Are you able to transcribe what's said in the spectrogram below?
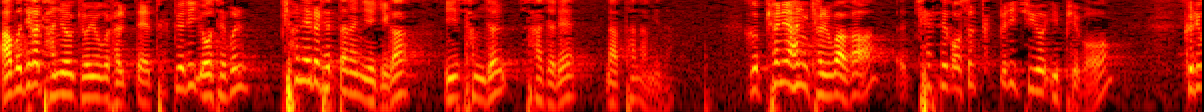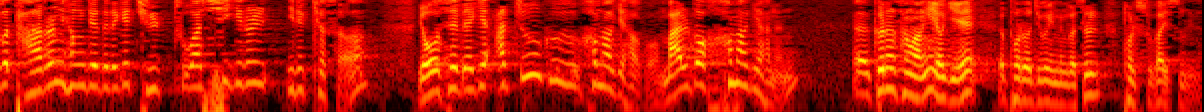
아버지가 자녀 교육을 할 때 특별히 요셉을 편애를 했다는 얘기가 이 3절 4절에 나타납니다. 그 편애한 결과가 채색 옷을 특별히 지어 입히고 그리고 다른 형제들에게 질투와 시기를 일으켜서 요셉에게 아주 그 험하게 하고 말도 험하게 하는 그런 상황이 여기에 벌어지고 있는 것을 볼 수가 있습니다.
